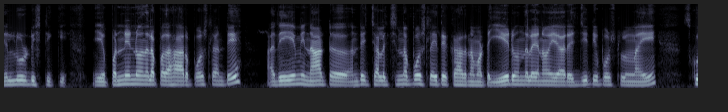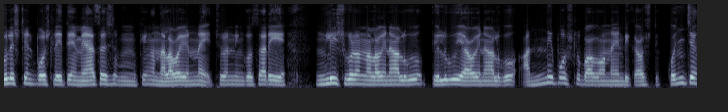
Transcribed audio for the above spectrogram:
నెల్లూరు డిస్టిక్కి. ఈ పన్నెండు వందల పదహారు పోస్టులు అంటే అది ఏమి నాట్ అంటే చాలా చిన్న పోస్టులు అయితే కాదనమాట ఏడు వందల ఎనభై ఆరు ఎస్జిటి పోస్టులు ఉన్నాయి. స్కూల్ అసిస్టెంట్ పోస్టులు అయితే మ్యాథ్స్ ముఖ్యంగా నలభై ఉన్నాయి. చూడండి ఇంకోసారి ఇంగ్లీష్ కూడా నలభై నాలుగు తెలుగు యాభై నాలుగు అన్ని పోస్టులు బాగా ఉన్నాయండి కాబట్టి కొంచెం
